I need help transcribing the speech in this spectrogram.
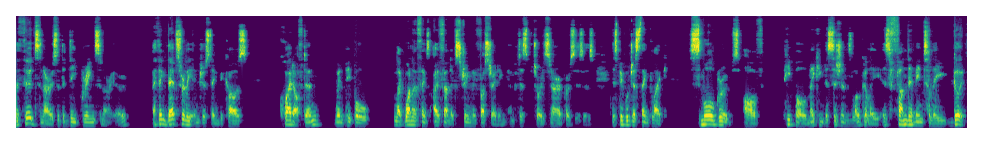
the third scenario, so the deep green scenario, I think that's really interesting because quite often when people, like one of the things I found extremely frustrating in participatory scenario processes is people just think like small groups of people making decisions locally is fundamentally good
